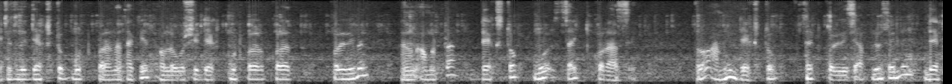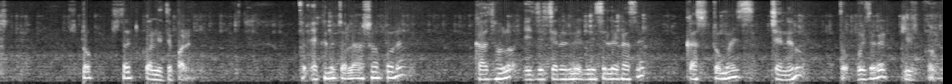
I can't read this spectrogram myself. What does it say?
এটা যদি ডেস্কটপ মুড করা না থাকে, তাহলে অবশ্যই ডেস্ক মুড করা করে নেবেন। কারণ আমারটা ডেস্কটপ মোড সেট করা আছে। তো আমি ডেস্কটপ সেট করে নিয়েছি আপনারা চাইলে ডেস্কটপ সেট করে নিতে পারেন। তো এখানে চলে আসার পরে কাজ হলো, এই যে চ্যানেলের নিচে লেখা আছে কাস্টমাইজ চ্যানেল তো ওই জায়গায় ক্লিক করব।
